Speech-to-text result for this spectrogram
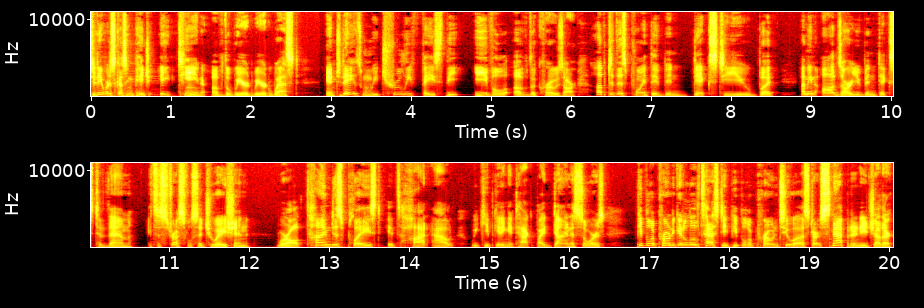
Today we're discussing page 18 of The Weird Weird West, and today is when we truly face the evil of the Crozar. Up to this point, they've been dicks to you, but I mean, odds are you've been dicks to them. It's a stressful situation. We're all time displaced. It's hot out. We keep getting attacked by dinosaurs. People are prone to get a little testy. People are prone to uh, start snapping at each other.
